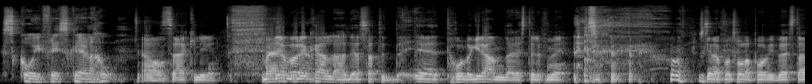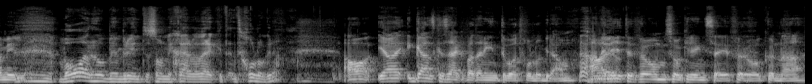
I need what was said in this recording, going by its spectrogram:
skojfrisk relation. Ja. Säkerligen. Men- Hade jag varit Kalle hade jag satt ett, ett hologram där istället för mig. Skulle ha fått hålla på vid bästa han vill. Var Robin Bryntesson i själva verket ett hologram? Ja, jag är ganska säker på att han inte var ett hologram. Han är Ja, ja. lite för om så kring sig för att kunna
